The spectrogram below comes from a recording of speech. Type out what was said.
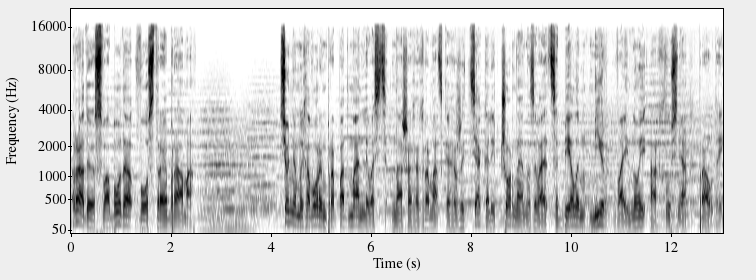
Радыё свабода вострая брама. Сёння мы гаворым пра падманлівасць нашага грамадскага жыцця, калі чорная называецца белым мір вайной, а хлусня праўдай.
